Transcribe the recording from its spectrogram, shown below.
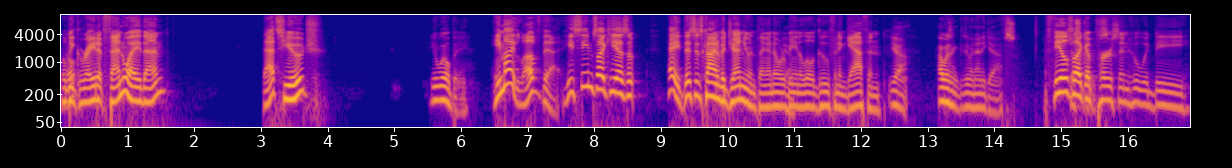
He'll be great at Fenway then. That's huge. he will be. He might love that. He seems like he has a. Hey, this is kind of a genuine thing. I know we're Yeah. being a little goofing and gaffing. Yeah, I wasn't doing any gaffs. Feels Just like a person who would be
